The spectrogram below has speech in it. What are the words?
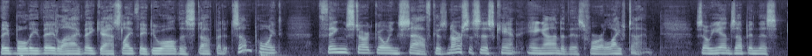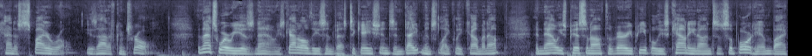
They bully, they lie, they gaslight, they do all this stuff, but at some point, things start going south because narcissists can't hang on to this for a lifetime. So he ends up in this kind of spiral. He's out of control. And that's where he is now. He's got all these investigations, indictments likely coming up, and now he's pissing off the very people he's counting on to support him by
